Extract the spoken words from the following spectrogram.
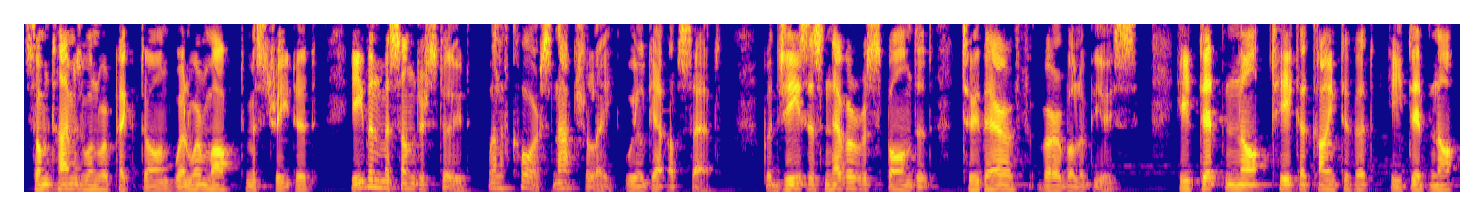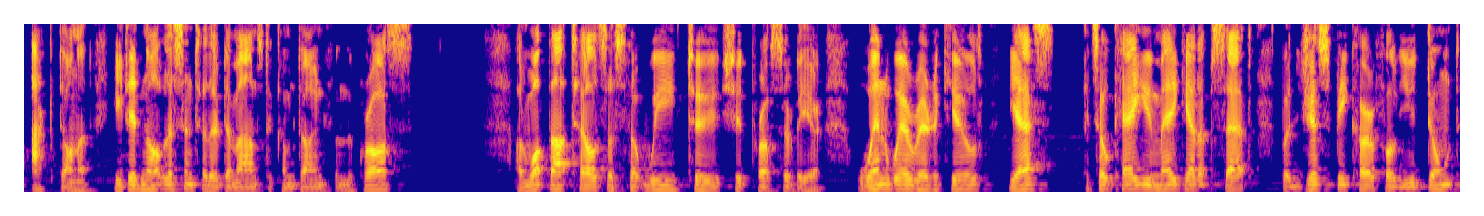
Sometimes when we're picked on, when we're mocked, mistreated, even misunderstood, well, of course, naturally, we'll get upset. But Jesus never responded to their verbal abuse. He did not take account of it. He did not act on it. He did not listen to their demands to come down from the cross. And what that tells us that we too should persevere. When we're ridiculed, yes, it's okay, you may get upset, but just be careful you don't.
